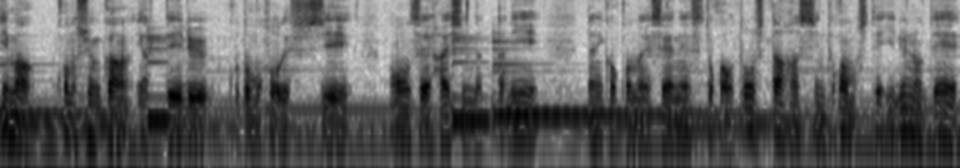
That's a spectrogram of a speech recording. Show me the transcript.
今この瞬間やっていることもそうですし音声配信だったり何かこの SNS とかを通した発信とかもしているので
